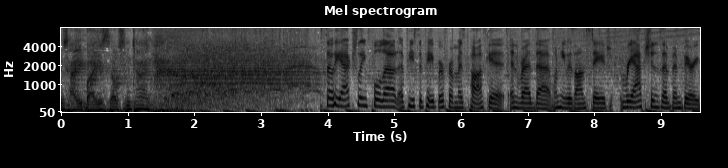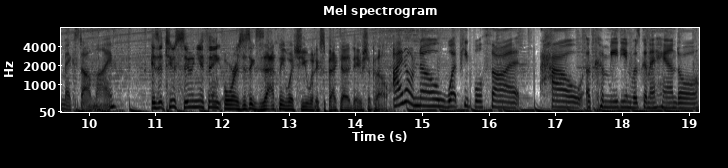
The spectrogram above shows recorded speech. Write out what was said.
is how you buy yourself some time. So he actually pulled out a piece of paper from his pocket and read that when he was on stage. Reactions have been very mixed online. Is it too soon, you think, or is this exactly what you would expect out of Dave Chappelle? I don't know what people thought how a comedian was going to handle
